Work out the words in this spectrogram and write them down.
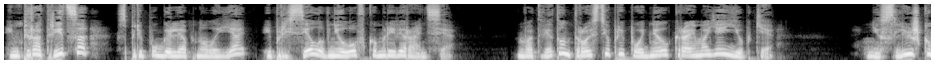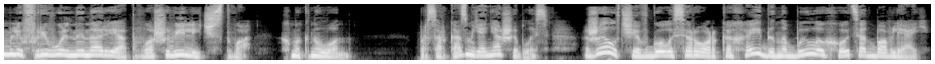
«Императрица?» — с перепугой ляпнула я и присела в неловком реверансе. В ответ он тростью приподнял край моей юбки. «Не слишком ли фривольный наряд, ваше величество?» — хмыкнул он. Про сарказм я не ошиблась. Желчи в голосе Рорка Хейдена было хоть отбавляй.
